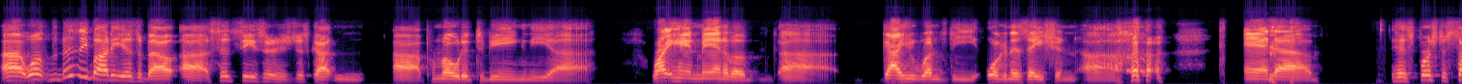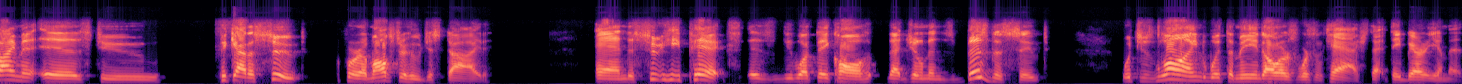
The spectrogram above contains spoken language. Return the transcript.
uh, well, the busybody is about uh, Sid Caesar has just gotten uh, promoted to being the uh, right hand man of a uh, guy who runs the organization, uh, and uh, his first assignment is to pick out a suit for a mobster who just died. And the suit he picks is the, what they call that gentleman's business suit, which is lined with a million dollars worth of cash that they bury him in.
